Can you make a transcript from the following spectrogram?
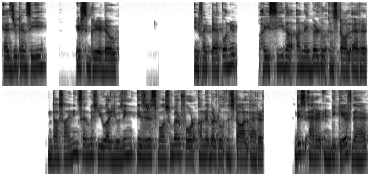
As you can see, it's grayed out. If I tap on it, I see the unable to install error. The signing service you are using is responsible for unable to install error. This error indicates that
